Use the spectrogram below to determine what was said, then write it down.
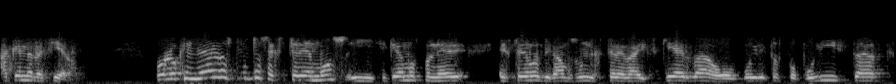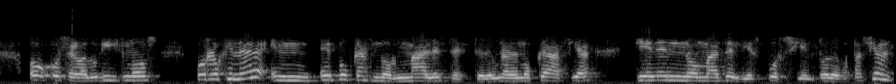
¿A qué me refiero? Por lo general los puntos extremos, y si queremos poner extremos, digamos, una extrema izquierda o movimientos populistas o conservadurismos, por lo general en épocas normales este, de una democracia tienen no más del 10% de votación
